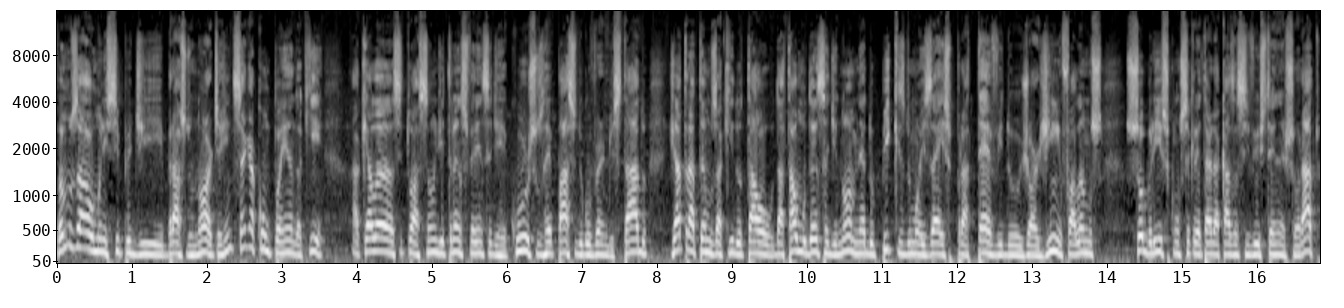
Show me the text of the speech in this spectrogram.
Vamos ao município de Braço do Norte. A gente segue acompanhando aqui aquela situação de transferência de recursos, repasse do governo do estado. Já tratamos aqui do tal da tal mudança de nome, né, do Pix do Moisés para Teve do Jorginho. Falamos sobre isso com o secretário da Casa Civil Stener Sorato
